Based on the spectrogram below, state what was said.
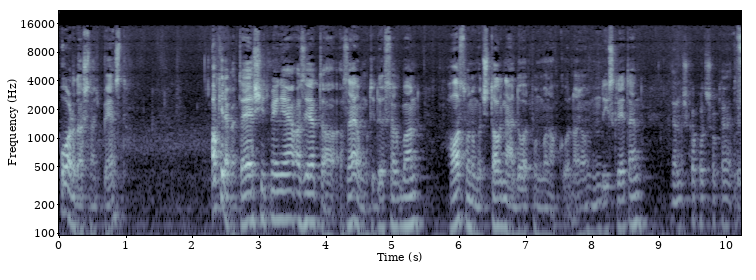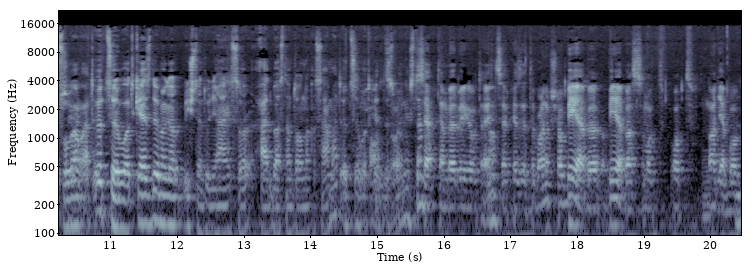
ordas nagy pénzt, akinek a teljesítménye azért az elmúlt időszakban, ha azt mondom, hogy stagnál Dortmundban, akkor nagyon diszkréten nem is kapott sok lehetőséget. fogalm. Hát ötször volt kezdő, meg a Isten tudja hányszor át be, azt nem tudom annak a számát, ötször volt kezdő, Hatszor. megnéztem. Szeptember vége óta egyszer kezdett a bajnokság. A BL-ből, a BL-ből azt hiszem ott, ott nagyjából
